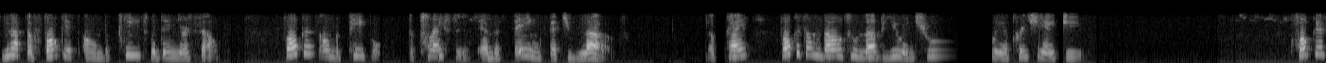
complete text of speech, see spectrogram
You have to focus on the peace within yourself. Focus on the people, the places, and the things that you love. Okay? Focus on those who love you and truly appreciate you. Focus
